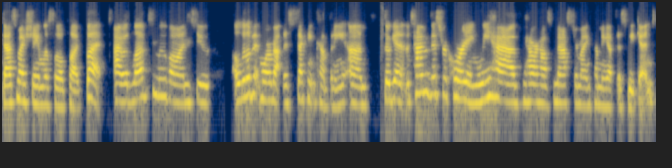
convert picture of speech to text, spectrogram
that's my shameless little plug. But I would love to move on to a little bit more about this second company. Um, so again, at the time of this recording, we have Powerhouse Mastermind coming up this weekend,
